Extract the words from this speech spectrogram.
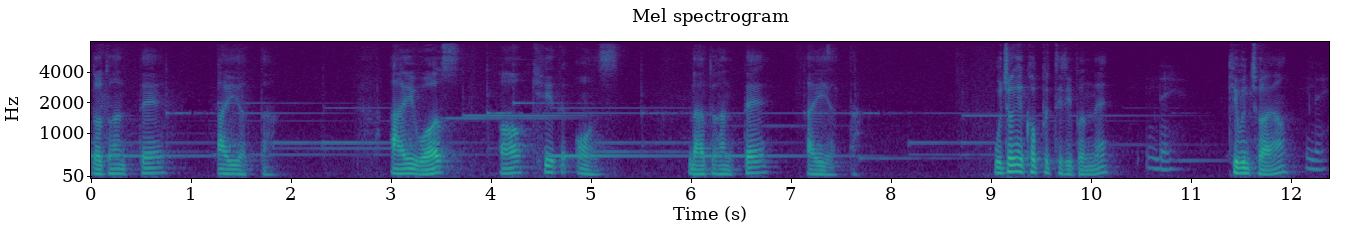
너도 한때 아이였다. I was a kid once. 나도 한때 아이였다. 우정의 커플티 입었네. 네. 기분 좋아요? 네.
